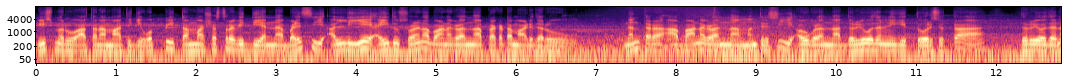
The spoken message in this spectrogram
ಭೀಷ್ಮರು ಆತನ ಮಾತಿಗೆ ಒಪ್ಪಿ ತಮ್ಮ ಶಸ್ತ್ರವಿದ್ಯೆಯನ್ನು ಬಳಸಿ ಅಲ್ಲಿಯೇ ಐದು ಸ್ವರ್ಣ ಬಾಣಗಳನ್ನು ಪ್ರಕಟ ಮಾಡಿದರು. ನಂತರ ಆ ಬಾಣಗಳನ್ನು ಮಂತ್ರಿಸಿ ಅವುಗಳನ್ನು ದುರ್ಯೋಧನಿಗೆ ತೋರಿಸುತ್ತಾ, ದುರ್ಯೋಧನ,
